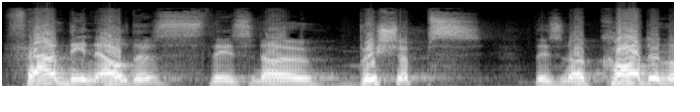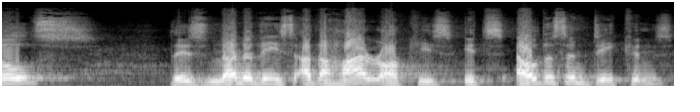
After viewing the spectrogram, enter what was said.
founding elders, there's no bishops, there's no cardinals. There's none of these other hierarchies. It's elders and deacons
